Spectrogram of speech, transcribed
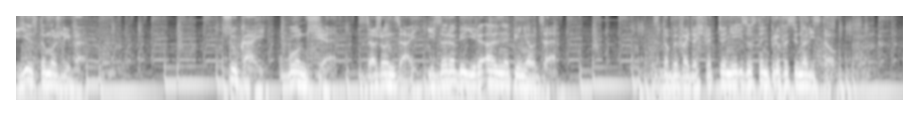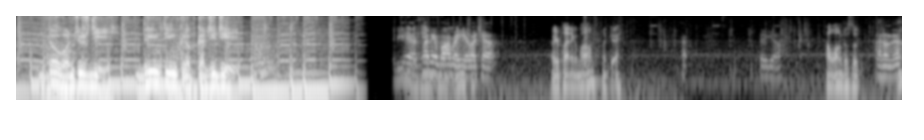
jest to możliwe. Szukaj, łącz się, zarządzaj i zarabiaj realne pieniądze. Zdobywaj doświadczenie i zostań profesjonalistą. Dołącz już dziś. dreamteam.gg Yeah, planting a bomb right here. Watch out. Oh, you're planting a bomb? Okay. There you go. How long does it? I don't know.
